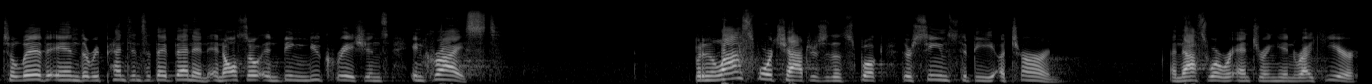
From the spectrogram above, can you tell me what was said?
to live in the repentance that they've been in and also in being new creations in Christ. But in the last four chapters of this book, there seems to be a turn. And that's where we're entering in right here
